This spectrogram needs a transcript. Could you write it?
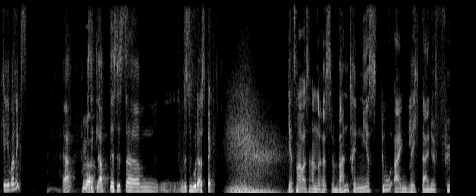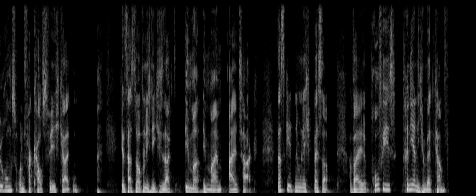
ich lieber nichts. Ja, ja. Also ich glaube, das ist, ähm, das ist ein guter Aspekt. Jetzt mal was anderes. Wann trainierst du eigentlich deine Führungs- und Verkaufsfähigkeiten? Jetzt hast du hoffentlich nicht gesagt, immer in meinem Alltag. Das geht nämlich besser, weil Profis trainieren nicht im Wettkampf.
